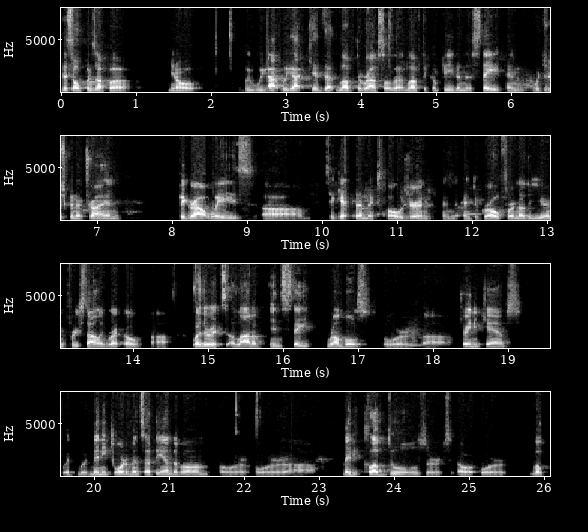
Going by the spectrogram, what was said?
this opens up a, you know, we, we got we got kids that love to wrestle, that love to compete in the state, and we're just gonna try and figure out ways um, to get them exposure and, and and to grow for another year in freestyling Greco. Uh, whether it's a lot of in-state rumbles or uh, training camps with, with mini tournaments at the end of them, or or uh, maybe club duels or or, or local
